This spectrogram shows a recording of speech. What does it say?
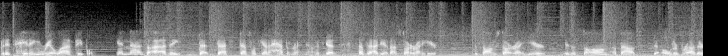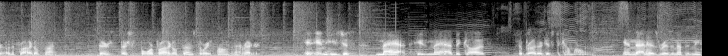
but it's hitting real live people. And uh, so I, I think that that's that's what's got to happen right now. It's got that's the idea about start right here. The song "Start Right Here is a song about the older brother of the prodigal son there's there's four prodigal son story songs in that record, and, and he's just mad. He's mad because the brother gets to come home, and that has risen up in me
